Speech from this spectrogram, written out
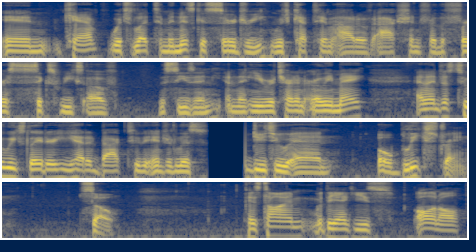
in camp, which led to meniscus surgery, which kept him out of action for the first six weeks of the season. And then he returned in early May. And then just two weeks later, he headed back to the injured list due to an oblique strain. So, his time with the Yankees, all in all,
